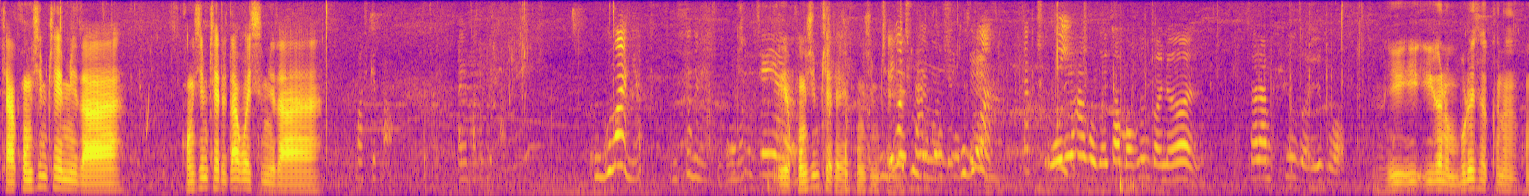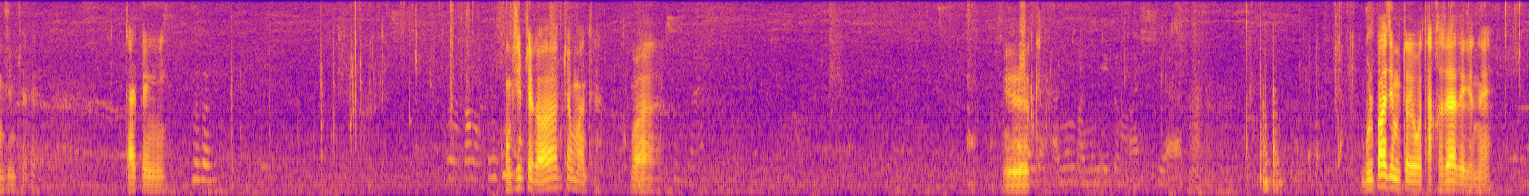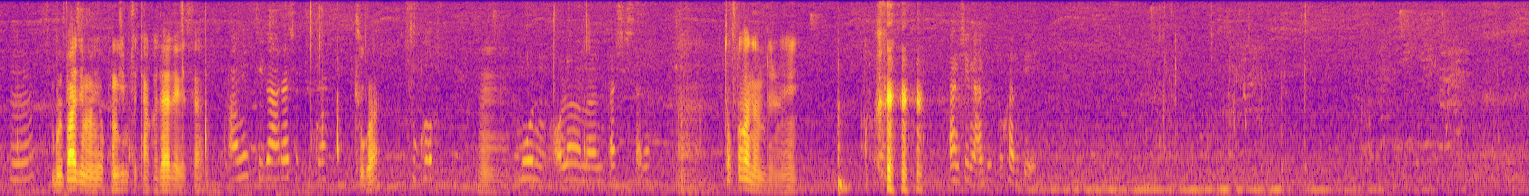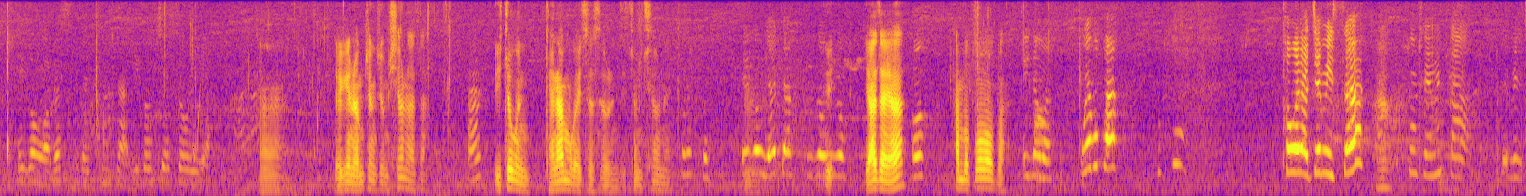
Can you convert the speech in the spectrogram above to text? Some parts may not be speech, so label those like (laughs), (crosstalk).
자, 공심채입니다. 공심채를 따고 있습니다. 맛있겠다. 아니 맛있겠다. 고구마 아니야? 물속에 있는 고구마? 이게 공심채래, 공심채. 이거 지금 고구마. 딱 우리 한국에서 먹는 거는 사람 키우고 이거 이, 이, 이거는 물에서 크는 공심채래. 달팽이. 공심채가 엄청 많다. 와. 이렇게. 이거 맛이야. 물 빠지면 또 이거 다 걷어야 되겠네. 응? 물 빠지면 이거 공심채 다 걷어야 되겠어. 아니 지가 알아서 죽어? 주고 응. 물 올라오면 다시 살아. 아, 똑똑한 놈들네. (laughs) 당신 안 똑똑한데. 이건 어렸을 때 진짜 이건 제 소리야. 아, 여기는 엄청 좀 시원하다. 어? 이쪽은 대나무가 있어서 그런지 좀 시원해. 그렇고 이건 여자 이거 예. 이거 야자야? 어. 한번 뽑아봐. 이거 왜 뽑아? 터원아 재밌어? 어 재밌다. 재밌어.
